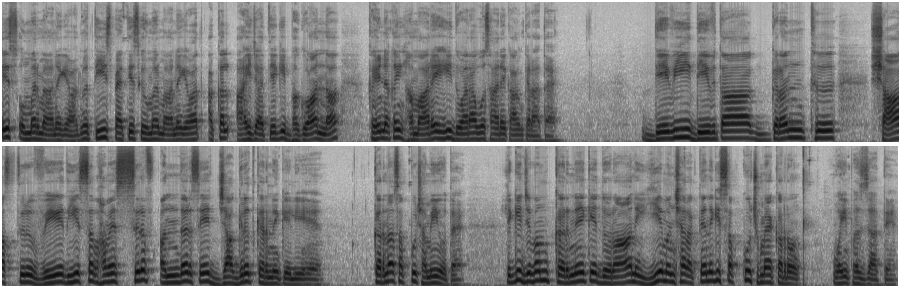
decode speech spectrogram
इस उम्र में आने के बाद मतलब तीस पैंतीस की उम्र में आने के बाद अकल आ ही जाती है कि भगवान ना, कहीं ना कहीं हमारे ही द्वारा वो सारे काम कराता है। देवी, देवता, ग्रंथ, शास्त्र, वेद, ये सब हमें सिर्फ़ अंदर से जागृत करने के लिए हैं। करना सब कुछ हमें ही होता है। लेकिन जब हम करने के दौरान ये मंशा रखते हैं ना कि सब कुछ मैं कर रहा हूँ, वहीं फंस जाते हैं।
